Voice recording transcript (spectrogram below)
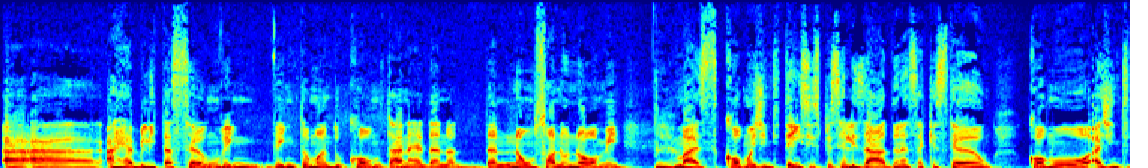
a, a, a reabilitação vem, vem tomando conta, né, da, da, não só no nome, É. mas como a gente tem se especializado nessa questão, como a gente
